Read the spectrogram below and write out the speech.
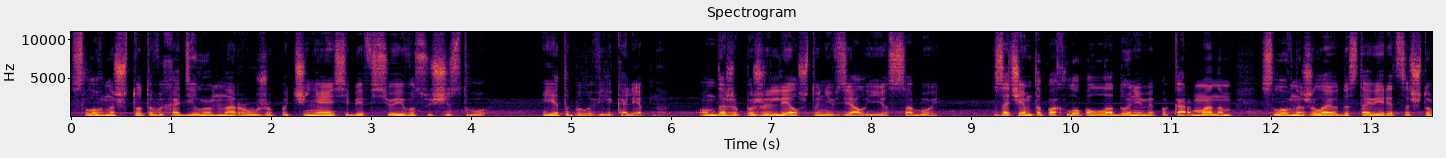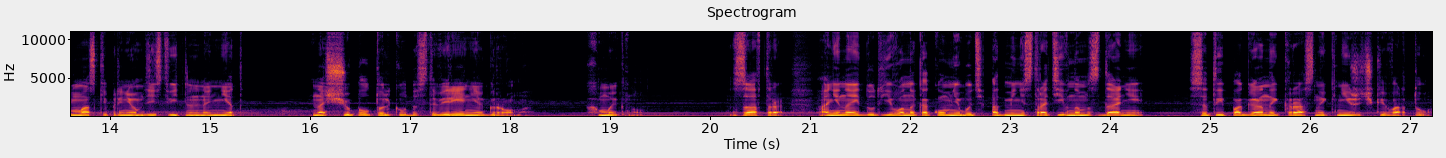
словно что-то выходило наружу, подчиняя себе все его существо. И это было великолепно. Он даже пожалел, что не взял ее с собой. Зачем-то похлопал ладонями по карманам, словно желая удостовериться, что маски при нем действительно нет. Нащупал только удостоверение грома. Хмыкнул. Завтра они найдут его на каком-нибудь административном здании с этой поганой красной книжечкой во рту.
